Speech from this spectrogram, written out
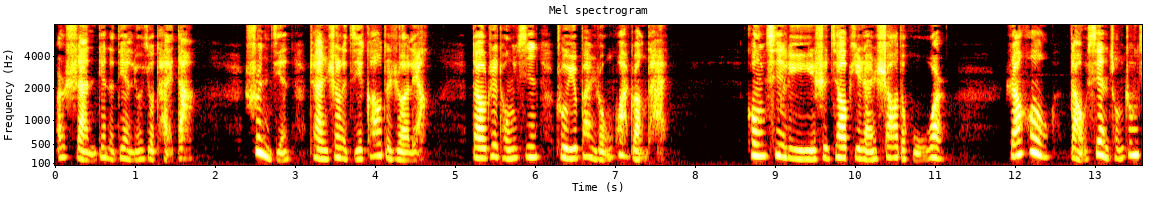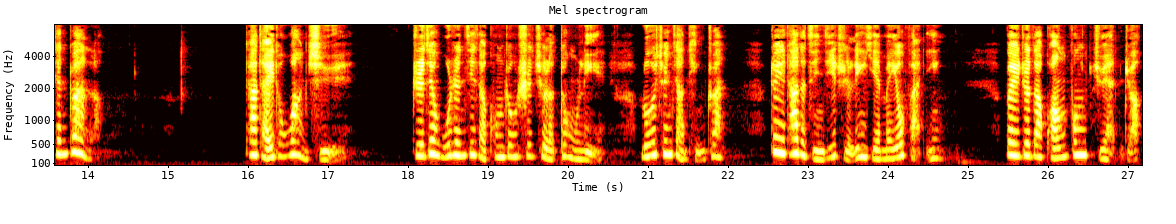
而闪电的电流又太大，瞬间产生了极高的热量，导致铜芯处于半融化状态。空气里是胶皮燃烧的糊味儿，然后导线从中间断了。他抬头望去，只见无人机在空中失去了动力，螺旋桨停转，对他的紧急指令也没有反应。被这道狂风卷着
